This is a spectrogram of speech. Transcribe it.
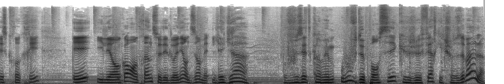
escroquerie et il est encore en train de se dédouaner en disant Mais les gars, vous êtes quand même ouf de penser que je vais faire quelque chose de mal.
